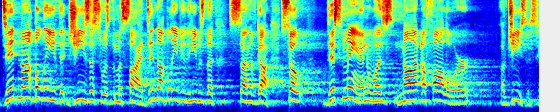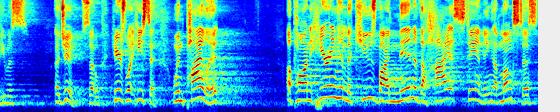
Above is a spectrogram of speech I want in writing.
did not believe that Jesus was the Messiah, did not believe that he was the Son of God. So this man was not a follower of Jesus, he was a Jew. So here's what he said When Pilate upon hearing him accused by men of the highest standing amongst us,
